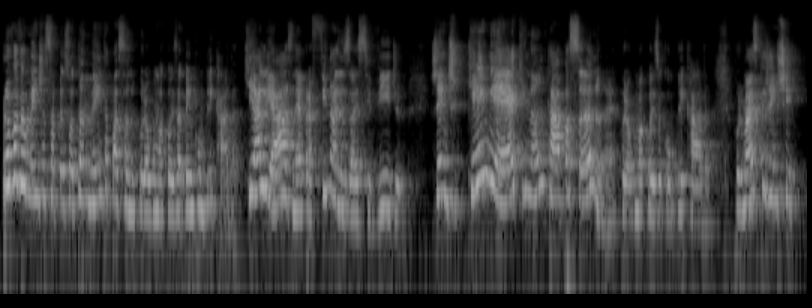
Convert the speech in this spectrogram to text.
Provavelmente essa pessoa também tá passando por alguma coisa bem complicada. Que, aliás, né, para finalizar esse vídeo, gente, quem é que não tá passando, né, por alguma coisa complicada? Por mais que a gente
